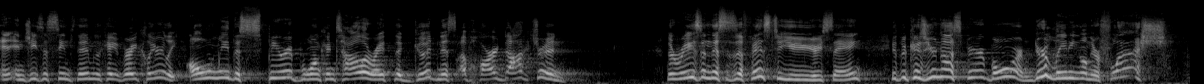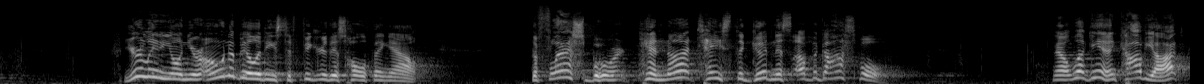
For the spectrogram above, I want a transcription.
And, and Jesus seems to indicate very clearly only the spirit born can tolerate the goodness of hard doctrine. The reason this is offense to you, you're saying, is because you're not spirit born. You're leaning on their flesh. You're leaning on your own abilities to figure this whole thing out. The flesh born cannot taste the goodness of the gospel. Now, again, caveat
